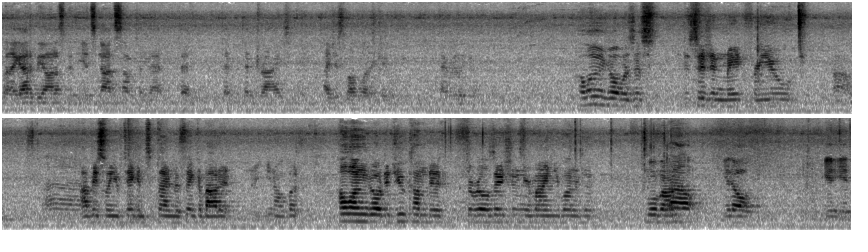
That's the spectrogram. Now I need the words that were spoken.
but I got to be honest with you, it's not something that, that, that, that drives me. I just love what I do. I really do. How long ago was this decision made for you? Um, Obviously, you've taken some time to think about it, you know, but how long ago did you come to the realization in your mind you wanted to move on? Well, you know, it, it,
